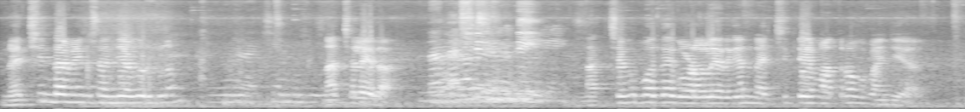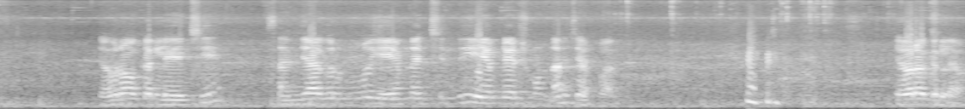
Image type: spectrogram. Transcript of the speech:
నచ్చిందా మీకు సంధ్యా గురుకులం? నచ్చలేదా? నచ్చకపోతే గొడవ లేదు కానీ నచ్చితే మాత్రం ఒక పని చేయాలి. ఎవరో ఒకరు లేచి సంధ్యా గురుకులంలో ఏం నచ్చింది ఏం నేర్చుకుంటున్నారో చెప్పాలి. ఎవరో ఒకరు లేవ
